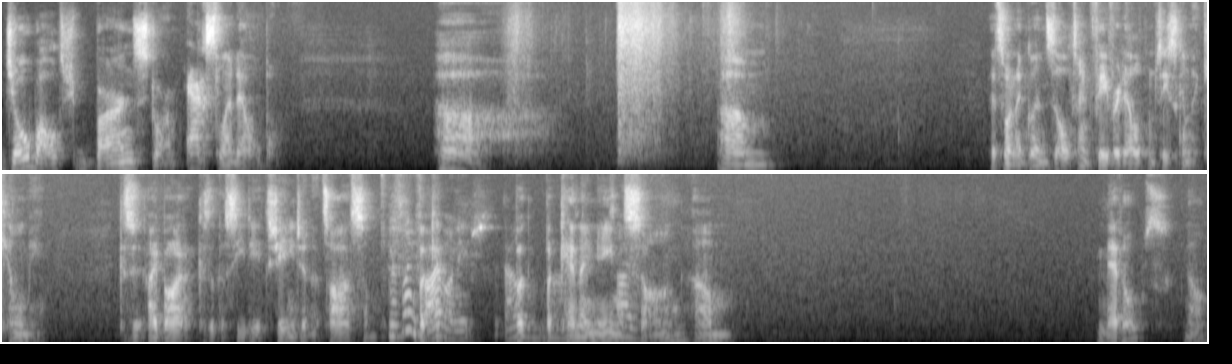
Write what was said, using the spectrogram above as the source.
Joe Walsh, Barnstorm. Excellent album. Oh. Um, that's one of Glenn's all-time favorite albums. He's gonna kill me because I bought it because of the CD exchange and it's awesome. There's only But five can- on each album. But but can I name a song? Um, Meadows? No.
